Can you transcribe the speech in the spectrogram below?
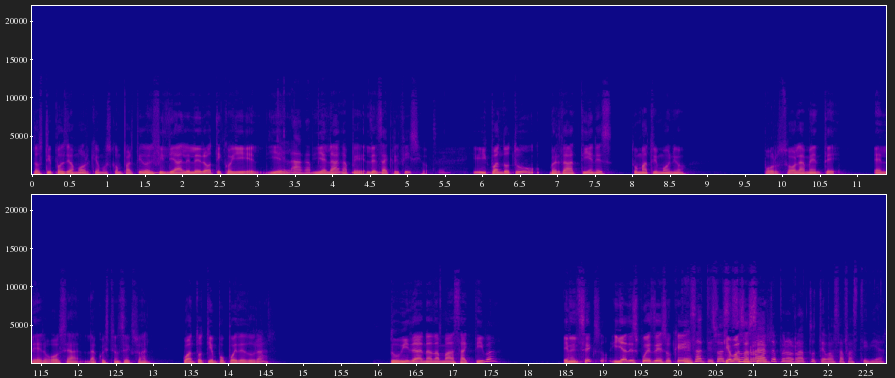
los tipos de amor que hemos compartido, el filial, el erótico y el, y Y el, el ágape. y el ágape, el de sacrificio. Y cuando tú, ¿verdad?, tienes tu matrimonio por solamente el ero, o sea, la cuestión sexual, ¿cuánto tiempo puede durar? ¿Tu vida nada más activa en el sexo? ¿Y ya después de eso qué? Te satisfaces ¿Qué vas un a hacer? rato, pero al rato te vas a fastidiar.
